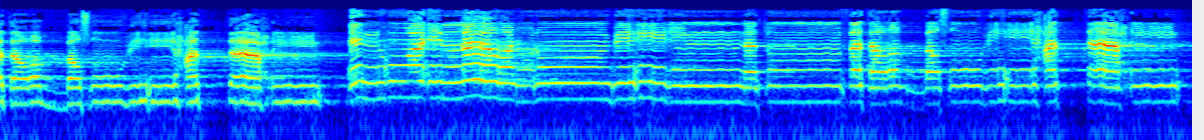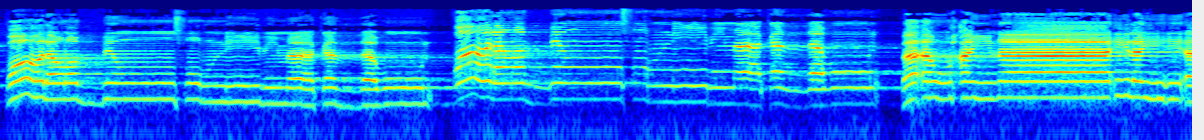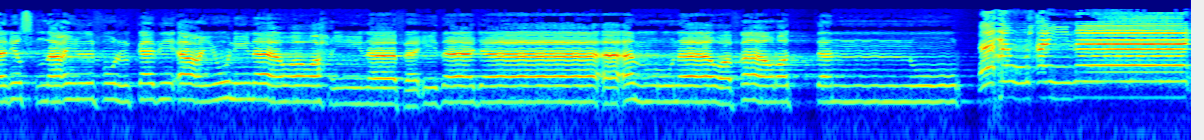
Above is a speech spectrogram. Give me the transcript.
فتربصوا به حتى حين. إن هو إلا رجل به جنة فتربصوا به حتى حين. قال رب انصرني بما كذبون. قال رب انصرني بما كذبون. فأوحينا إليه أن اصنع الفلك بأعيننا ووحينا فإذا جاء أمرنا وفارت النور. فأوحينا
